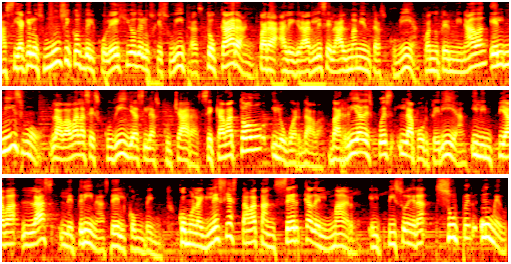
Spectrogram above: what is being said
Hacía que los músicos del colegio de los jesuitas tocaran para alegrarles el alma mientras comían. Cuando terminaban, él mismo lavaba las escudillas y las cucharas, secaba todo y lo guardaba. Barría después la portería y limpiaba las letrinas del convento. Como la iglesia estaba tan cerca del mar, el piso era súper húmedo,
